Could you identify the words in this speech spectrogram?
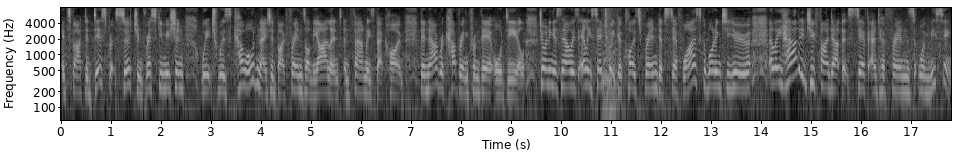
It sparked a desperate search and rescue mission which was coordinated by friends on the island and families back home. They're now recovering from their ordeal. Joining us now is Ellie Sedgwick, a close friend of Steph Weiss. Good morning to you. Ellie, how did you find out that Steph and her friends were missing?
